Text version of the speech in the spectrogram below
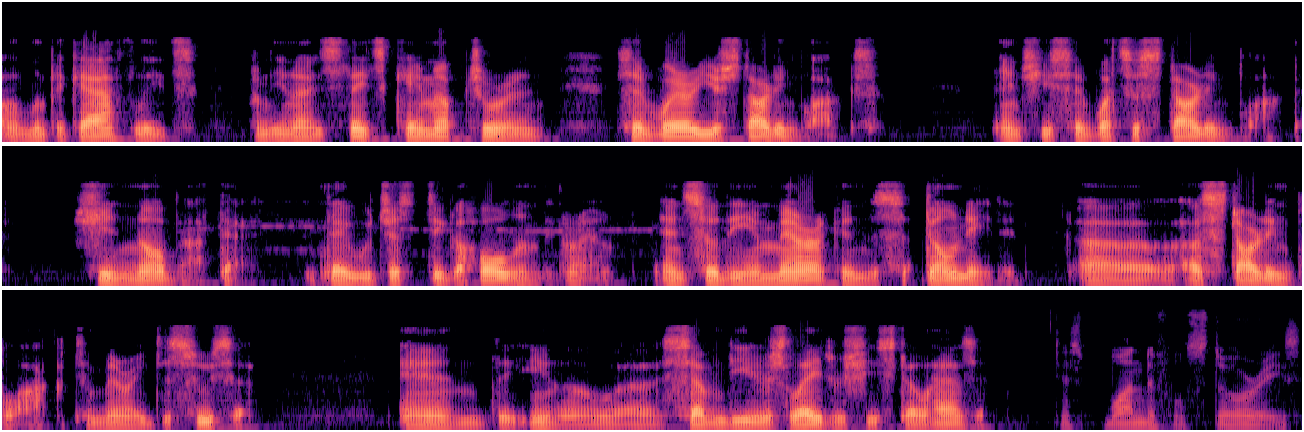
Olympic athletes from the United States, came up to her and said, "Where are your starting blocks?" And she said, "What's a starting block?" She didn't know about that. They would just dig a hole in the ground. And so the Americans donated uh, a starting block to Mary De Souza. And, you know, uh, 70 years later, she still has it. Just wonderful stories.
